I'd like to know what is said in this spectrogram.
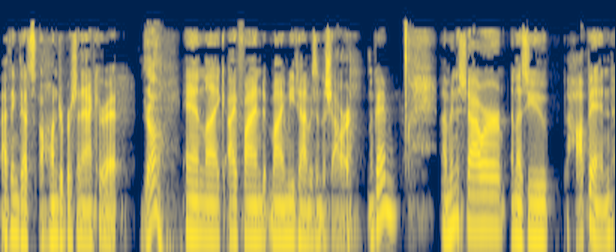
I think that's 100% accurate. Yeah. And like, I find my me time is in the shower. Okay. I'm in the shower unless you hop in,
